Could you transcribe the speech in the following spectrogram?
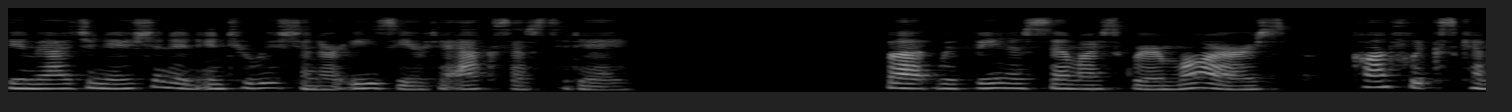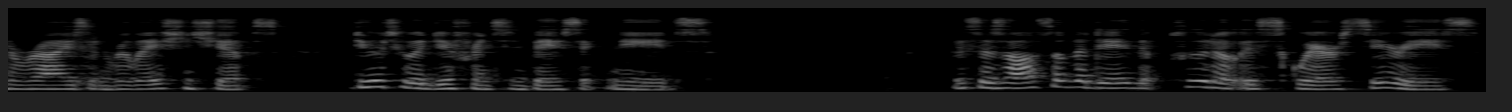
The imagination and intuition are easier to access today. But with Venus semi-square Mars, conflicts can arise in relationships due to a difference in basic needs. This is also the day that Pluto is square Ceres,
